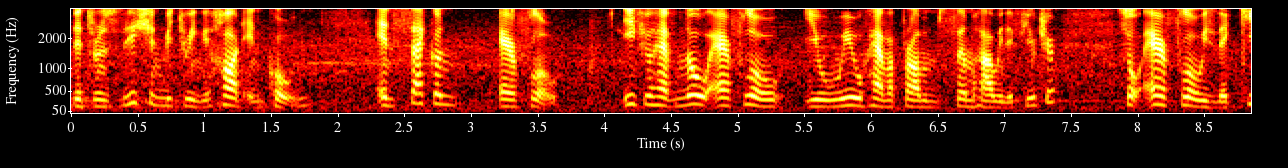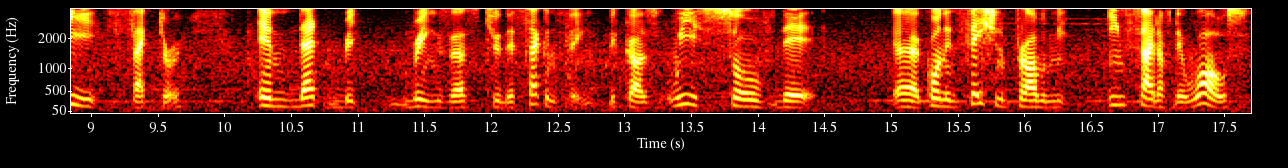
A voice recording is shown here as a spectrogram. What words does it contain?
the transition between hot and cold. And second, airflow. If you have no airflow, you will have a problem somehow in the future. So airflow is the key factor, and that brings us to the second thing because we solve the uh, condensation problem inside of the walls,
